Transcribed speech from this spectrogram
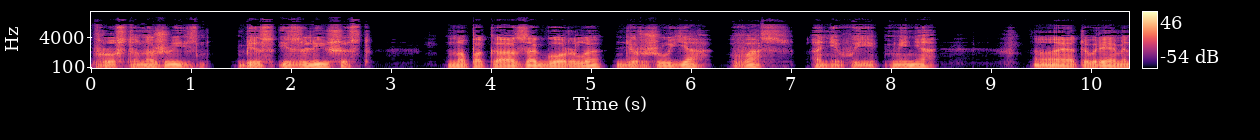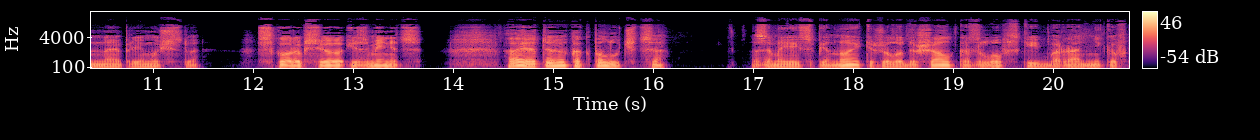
Просто на жизнь, без излишеств. Но пока за горло держу я, вас, а не вы меня. Но это временное преимущество. Скоро все изменится. А это как получится. За моей спиной тяжело дышал Козловский Баранников.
